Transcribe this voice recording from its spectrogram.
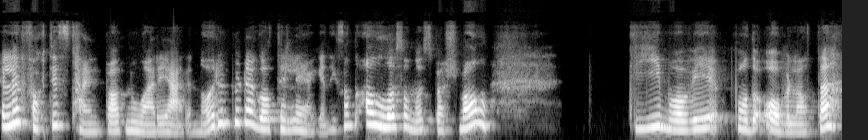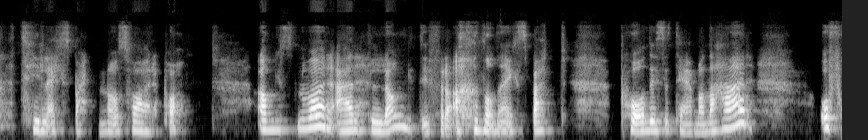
Eller faktisk tegn på at noe er i gjære. Når burde jeg gå til legen? Alle sånne spørsmål de må vi både overlate til ekspertene å svare på. Angsten vår er langt ifra noen ekspert på disse temaene her, og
